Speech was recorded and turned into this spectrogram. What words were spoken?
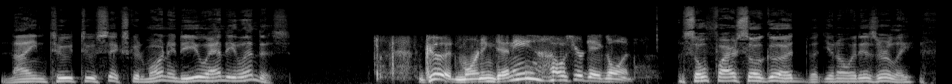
9226. Good morning to you, Andy Lindus. Good morning, Denny. How's your day going? So far, so good, but you know it is early.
